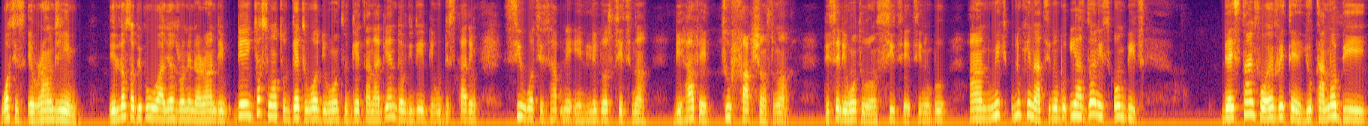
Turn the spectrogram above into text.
what is around him. The lots of people who are just running around him they just want to get what they want to get and at the end of the day they will discard him. See what is happening in lagos state now. They have uh, two factions now. They say they want to unseat tinubu. And looking at tinubu he has done his own bit. There is time for everything. You cannot be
